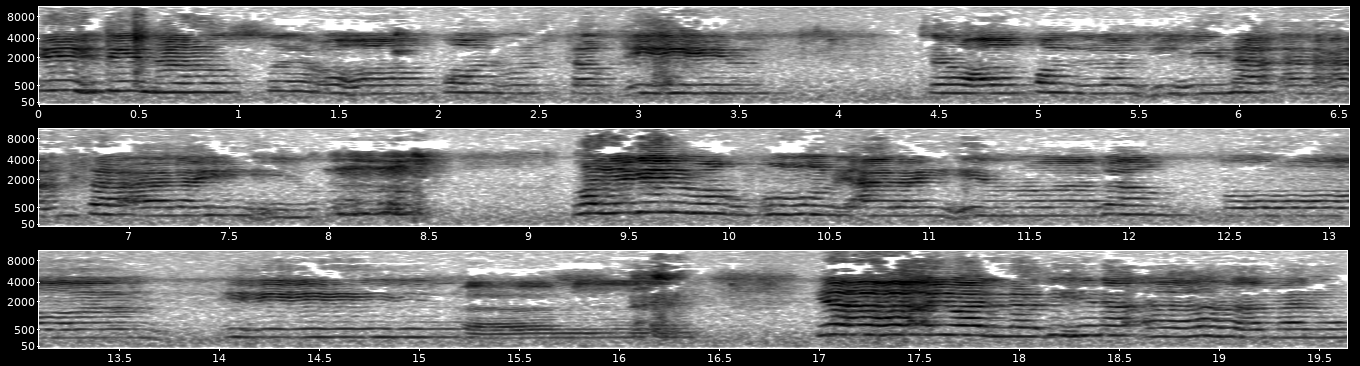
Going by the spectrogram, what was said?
اهدنا الصراط المستقيم. صراط الذين أنعمت عليهم. غير المغضوب عليهم ولا الضالين. آمين. يا أيها الذين آمنوا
